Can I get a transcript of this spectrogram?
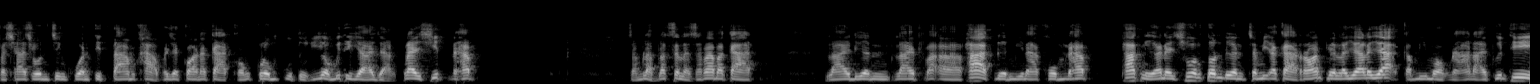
ประชาชนจึงควรติดตามข่าวพยากรณ์อากาศของกรมอุตุนิยมวิทยาอย่างใกล้ชิดนะครับสำหรับลักษณะสภาพอากาศรายเดือนรายภาคเดือนมีนาคมนะครับ ภาคเหนือในช่วงต้นเดือนจะมีอากาศร้อนเป็นระยะระยะกับมีหมอกหนาหลายพื้นที่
